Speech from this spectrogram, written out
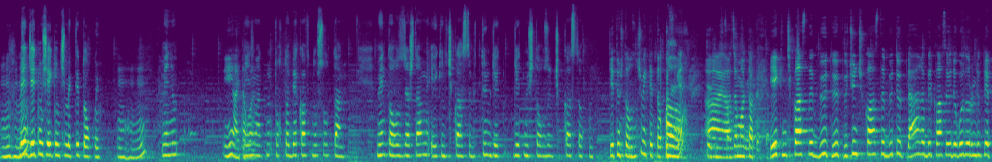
Мен жетимиш экинчи мектепте окуйм. И айта кой. атым Тоқтабеков Нұрсұлтан. Мен 9 жаштамын, екінші класты бүттім, 79 класста жетимиш тогузунчу мектепте окуйсуң э азаматтар. экинчи классты бүтүп үчүнчү классты бүтүп дагы бир класс өйдө көтөрүлдүк деп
